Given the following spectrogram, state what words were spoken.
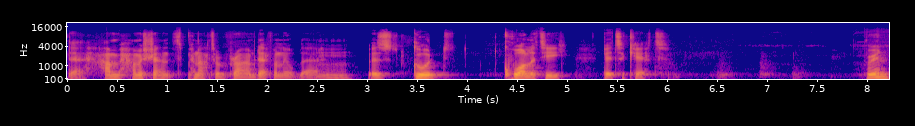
the ham, hammer strength, Panatta and Prime definitely up there. Mm. There's good quality bits of kit. Bryn.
